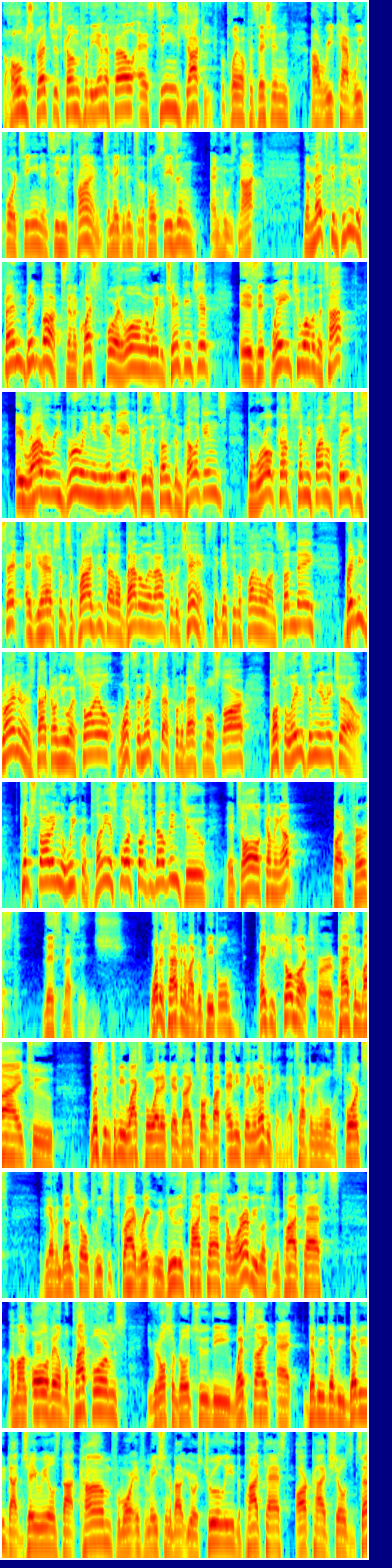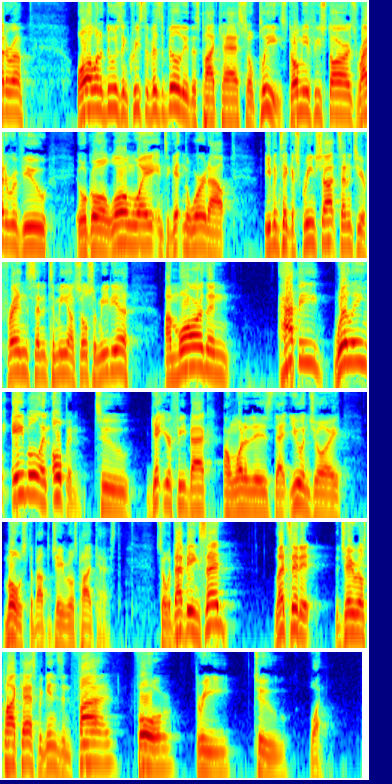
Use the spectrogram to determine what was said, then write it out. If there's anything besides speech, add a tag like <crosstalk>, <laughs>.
The home stretch has come for the NFL as teams jockey for playoff position. I'll recap week 14 and see who's primed to make it into the postseason and who's not. The Mets continue to spend big bucks in a quest for a long awaited championship. Is it way too over the top? A rivalry brewing in the NBA between the Suns and Pelicans. The World Cup semifinal stage is set as you have some surprises that'll battle it out for the chance to get to the final on Sunday. Brittney Griner is back on U.S. soil. What's the next step for the basketball star? Plus the latest in the NHL. Kickstarting the week with plenty of sports talk to delve into. It's all coming up. But first, this message. What has happened, to my good people? Thank you so much for passing by to listen to me wax poetic as I talk about anything and everything that's happening in the world of sports. If you haven't done so, please subscribe, rate, and review this podcast on wherever you listen to podcasts. I'm on all available platforms. You could also go to the website at www.jreels.com for more information about yours truly, the podcast, archive shows, etc. All I want to do is increase the visibility of this podcast. So please throw me a few stars, write a review. It will go a long way into getting the word out. Even take a screenshot, send it to your friends, send it to me on social media. I'm more than happy, willing, able, and open to get your feedback on what it is that you enjoy most about the J Reels podcast. So, with that being said, let's hit it. The J Reels podcast begins in five, four, three, two.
